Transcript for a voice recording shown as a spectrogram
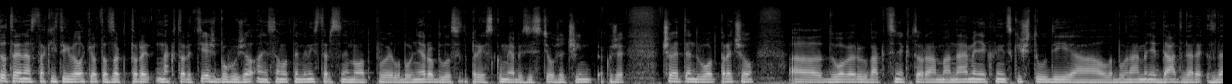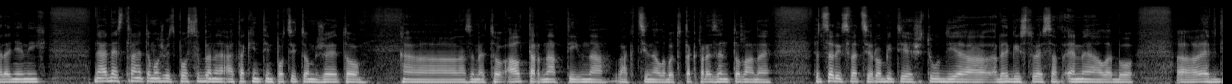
toto je jedna z takých tých veľkých otázok, ktoré, na ktoré tiež bohužiaľ ani samotný minister sa nemal odpovedať, lebo nerobili si prieskumy, aby zistil, že čím, akože, čo je ten dôvod, prečo uh, dôverujú vakcíne, ktorá má najmenej klinických štúdí alebo najmenej dát zverejnených na jednej strane to môže byť spôsobené aj takým tým pocitom, že je to, uh, nazveme to, alternatívna vakcína, lebo je to tak prezentované, že celý svet si robí tie štúdia, registruje sa v EME alebo uh, FD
